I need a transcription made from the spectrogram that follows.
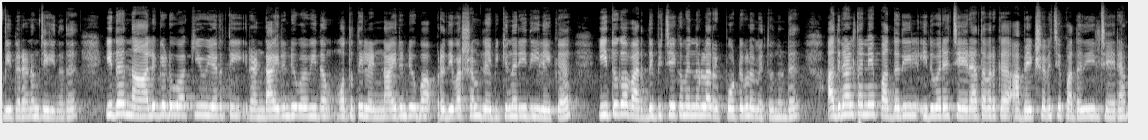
വിതരണം ചെയ്യുന്നത്. ഇത് നാല് ഗഡുവാക്കി ഉയർത്തി രണ്ടായിരം രൂപ വീതം മൊത്തത്തിൽ എണ്ണായിരം രൂപ പ്രതിവർഷം ലഭിക്കുന്ന രീതിയിലേക്ക് ഈ തുക വർദ്ധിപ്പിച്ചേക്കുമെന്നുള്ള റിപ്പോർട്ടുകളും എത്തുന്നുണ്ട്. അതിനാൽ തന്നെ പദ്ധതിയിൽ ഇതുവരെ ചേരാത്തവർക്ക് അപേക്ഷ വെച്ച് പദ്ധതിയിൽ ചേരാം.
